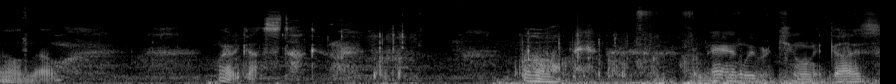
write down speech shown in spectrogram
Oh no. Might have got stuck. Oh man. Man, we were killing it, guys.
